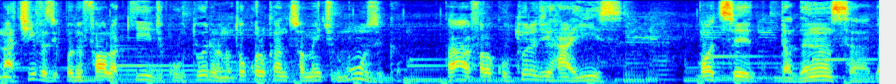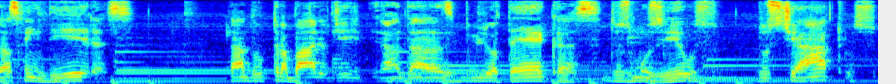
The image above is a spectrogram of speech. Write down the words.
nativas, e quando eu falo aqui de cultura, eu não estou colocando somente música, tá? Eu falo cultura de raiz. Pode ser da dança, das rendeiras, tá? do trabalho de, das bibliotecas, dos museus, dos teatros.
